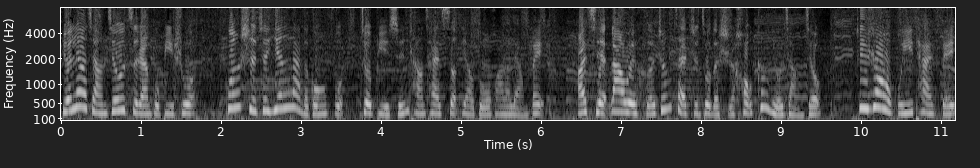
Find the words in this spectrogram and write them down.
原料讲究自然不必说，光是这腌辣的功夫就比寻常菜色要多花了两倍，而且辣味合蒸在制作的时候更有讲究。这肉不宜太肥，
